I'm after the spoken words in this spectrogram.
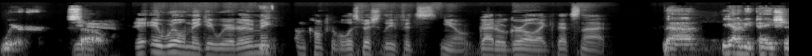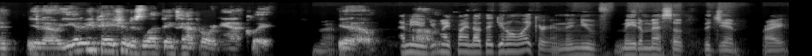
weirder. So, It, it will make it weird. It'll make it uncomfortable, especially if it's you know guy to a girl. Like that's not. Nah, you got to be patient. You know, you got to be patient. Just let things happen organically. Right. You know. I mean, you Um, might find out that you don't like her, and then you've made a mess of the gym, right?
